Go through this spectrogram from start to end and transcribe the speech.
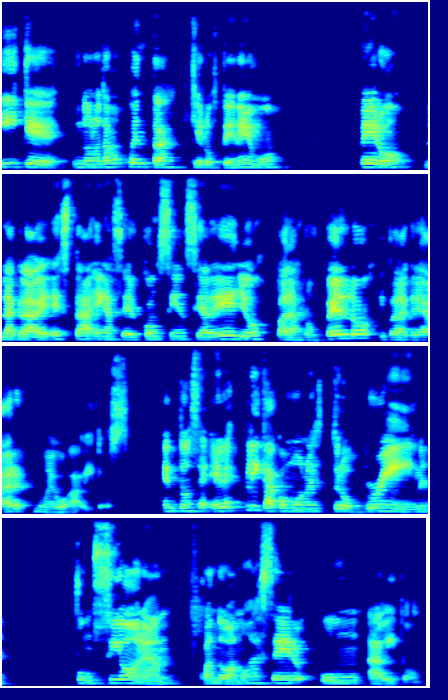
y que no nos damos cuenta que los tenemos pero la clave está en hacer conciencia de ellos para romperlo y para crear nuevos hábitos. Entonces, él explica cómo nuestro brain funciona cuando vamos a hacer un hábito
